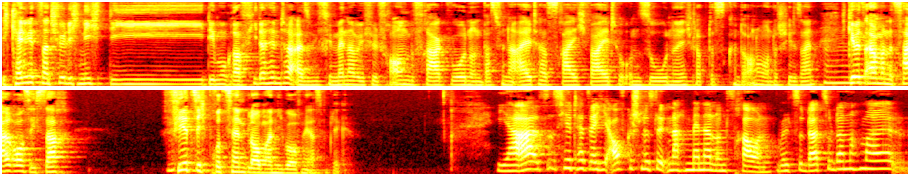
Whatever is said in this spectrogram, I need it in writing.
Ich kenne jetzt natürlich nicht die Demografie dahinter, also wie viele Männer, wie viele Frauen befragt wurden und was für eine Altersreichweite und so, ne? Ich glaube, das könnte auch noch Unterschiede sein. Mhm. Ich gebe jetzt einfach mal eine Zahl raus. Ich sag, 40% glauben an Liebe auf den ersten Blick. Ja, es ist hier tatsächlich aufgeschlüsselt nach Männern und Frauen. Willst du dazu dann nochmal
